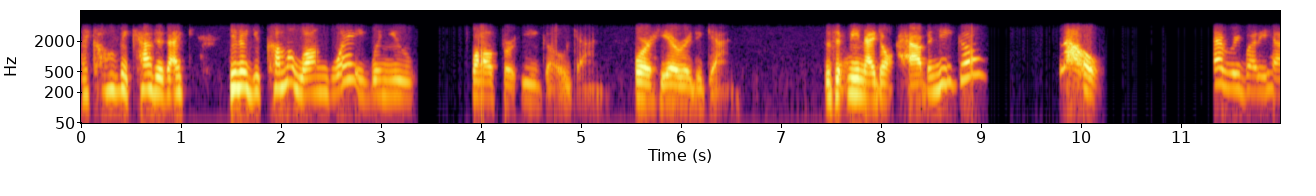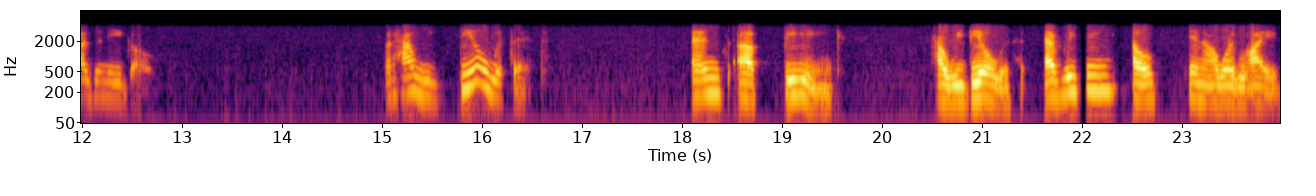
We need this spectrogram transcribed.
Like, holy cow, did I, you know, you come a long way when you fall for ego again or hear it again. Does it mean I don't have an ego? No. Everybody has an ego. But how we deal with it ends up being how we deal with everything else in our lives.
